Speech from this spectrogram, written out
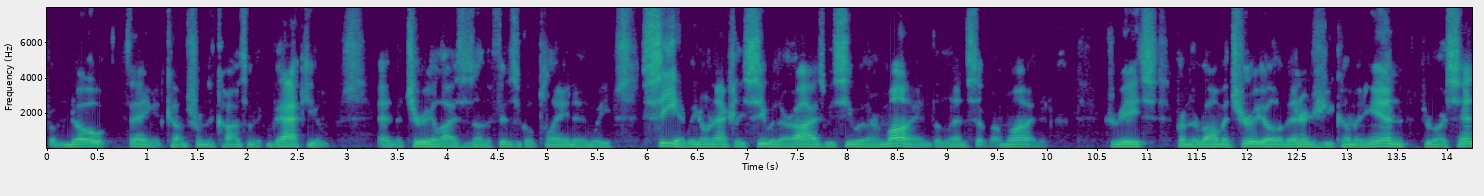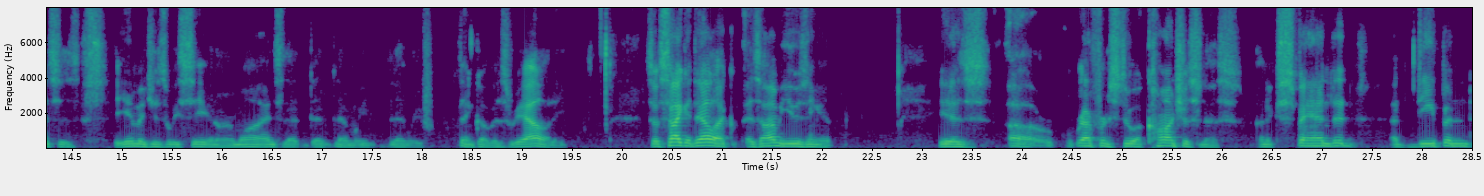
from no thing. It comes from the cosmic vacuum and materializes on the physical plane, and we see it. We don't actually see with our eyes. We see with our mind, the lens of our mind that creates from the raw material of energy coming in through our senses the images we see in our minds that, that then we then we think of as reality. So psychedelic, as I'm using it, is a reference to a consciousness, an expanded, a deepened,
